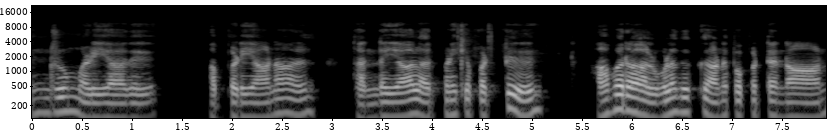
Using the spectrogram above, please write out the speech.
என்றும் அழியாது. அப்படியானால் தந்தையால் அர்ப்பணிக்கப்பட்டு அவரால் உலகுக்கு அனுப்பப்பட்ட நான்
